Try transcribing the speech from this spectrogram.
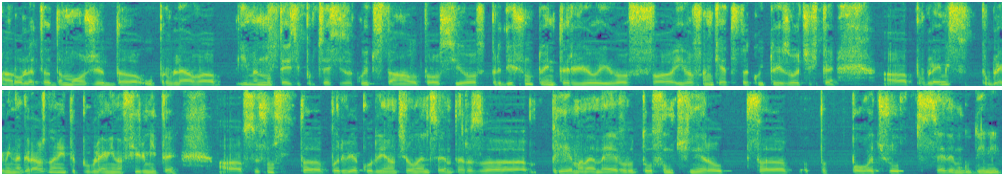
ролята да може да управлява именно тези процеси, за които стана въпрос и в предишното интервю и в, а, и в анкетата, които излъчихте, а, проблеми, проблеми на гражданите, проблеми на фирмите. А, всъщност първия координационен център за приемане на еврото функционира от а, повече от 7 години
